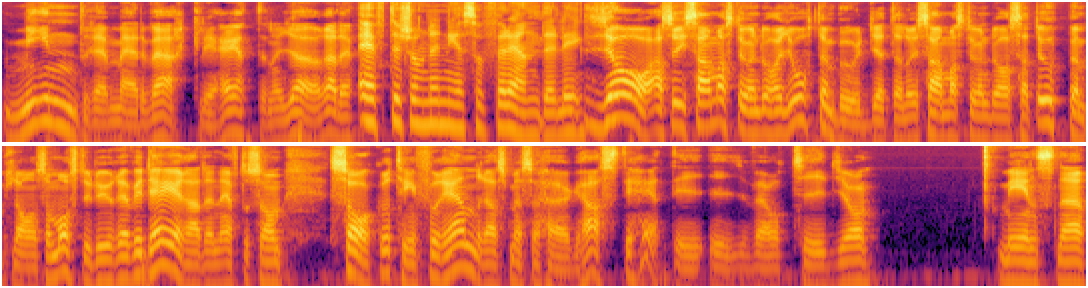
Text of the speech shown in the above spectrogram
mindre med verkligheten att göra det. Eftersom den är så föränderlig. Ja, alltså i samma stund du har gjort en budget eller i samma stund du har satt upp en plan så måste du ju revidera den eftersom saker och ting förändras med så hög hastighet i, i vår tid. Jag minns när,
